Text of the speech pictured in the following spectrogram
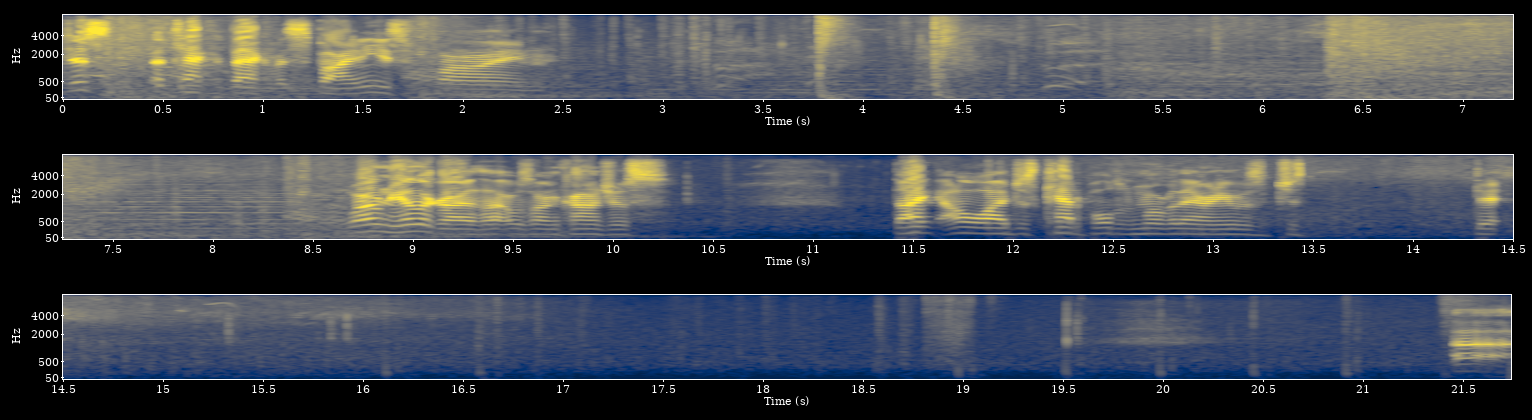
Just attack the back of his spine. He's fine. What happened the other guy I thought was unconscious? Oh, I just catapulted him over there and he was just dead. Uh,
